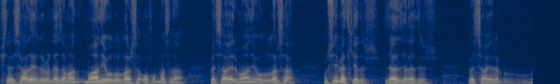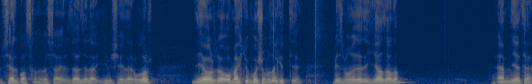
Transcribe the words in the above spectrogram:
İşte Risale-i Nur'u ne zaman mani olurlarsa, okunmasına vesaire mani olurlarsa musibet gelir. Zelzeledir vesaire, sel baskını vesaire, zelzele gibi şeyler olur. Diyordu. O mektup hoşumuza gitti. Biz bunu dedik yazalım. Emniyete,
